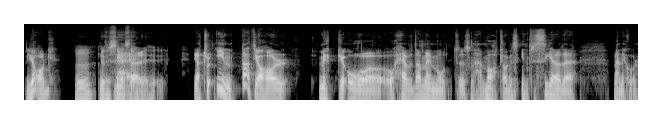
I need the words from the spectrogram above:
Jag? Mm, du vill se Nej. så här, Jag tror inte att jag har mycket att, att hävda mig mot sådana här matlagningsintresserade människor.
